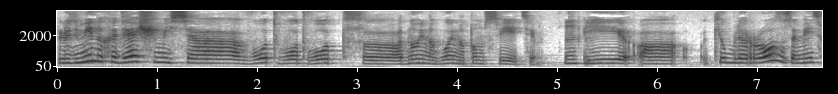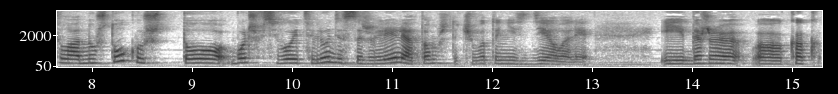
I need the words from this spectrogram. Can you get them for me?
людьми, находящимися вот-вот-вот э, одной ногой на том свете. Uh-huh. И э, Кюблер-Росс заметила одну штуку, что больше всего эти люди сожалели о том, что чего-то не сделали. И даже э, как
